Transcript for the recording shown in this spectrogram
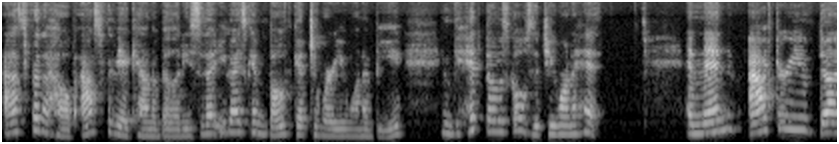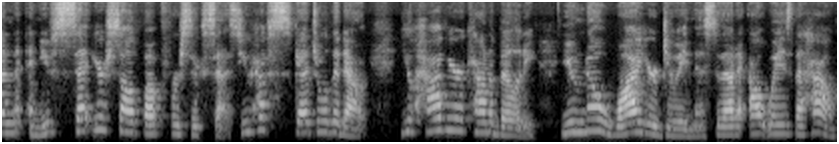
Ask for the help, ask for the accountability so that you guys can both get to where you want to be and hit those goals that you want to hit. And then after you've done and you've set yourself up for success, you have scheduled it out, you have your accountability, you know why you're doing this so that it outweighs the how.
